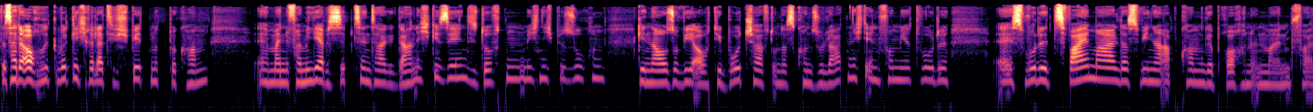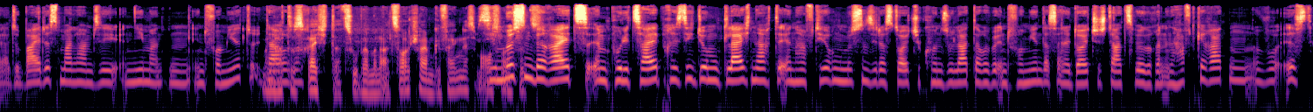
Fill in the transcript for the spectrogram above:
Das hat er auch wirklich relativ spät mitbekommen. Äh, meine Familie habe ich 17 Tage gar nicht gesehen. Sie durften mich nicht besuchen. Genauso wie auch die Botschaft und das Konsulat nicht informiert wurde. Es wurde zweimal das Wiener Abkommen gebrochen in meinem Fall. Also beides Mal haben sie niemanden informiert. Man darüber. hat das Recht dazu, wenn man als Deutscher im Gefängnis im Sie Ausland müssen sitzt. bereits im Polizeipräsidium gleich nach der Inhaftierung müssen sie das deutsche Konsulat darüber informieren, dass eine deutsche Staatsbürgerin in Haft geraten ist.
